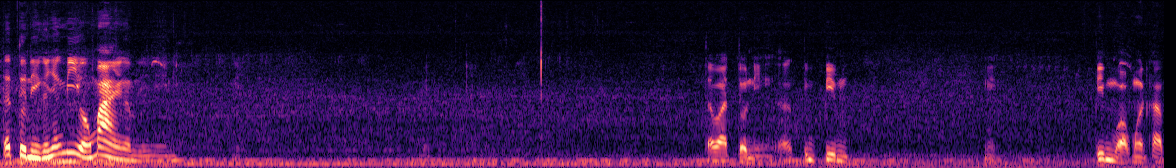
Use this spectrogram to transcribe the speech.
แต่ตัวนี้ก็ยังมีออกมาอยู่ครับนี่แต่ว่าตัวนี้ก็ปิมปิมๆนี่ปิมออกหมดครับ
